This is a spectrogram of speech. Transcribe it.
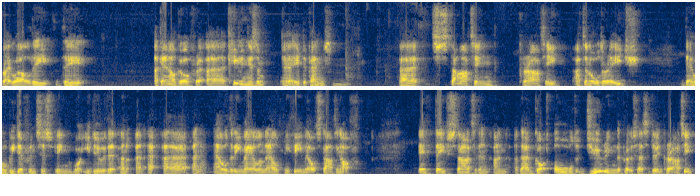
Right. Well, the the again, I'll go for uh, Keelingism. Uh, it depends. Uh, starting karate at an older age, there will be differences between what you do with it, an, an, uh, an elderly male and an elderly female starting off. If they've started and, and they've got old during the process of doing karate,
